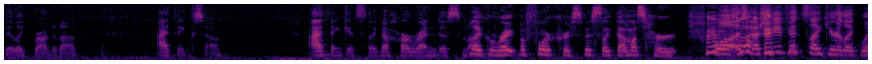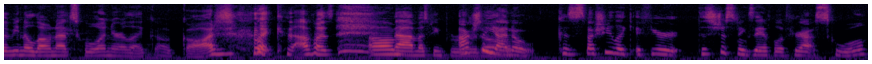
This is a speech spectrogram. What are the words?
They like brought it up. I think so. I think it's like a horrendous month. Like right before Christmas, like that must hurt. well, especially if it's like you're like living alone at school and you're like, oh god, like that must Um, that must be brutal. Actually, yeah, no. Because especially like if you're, this is just an example. If you're at school,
